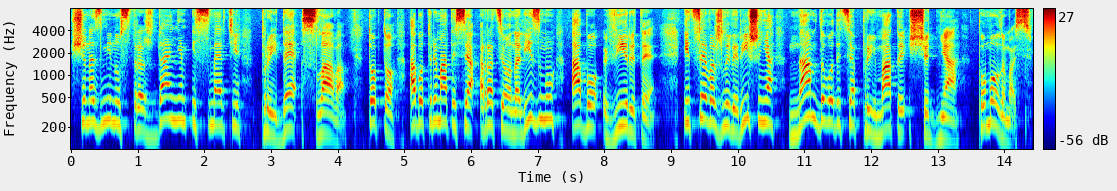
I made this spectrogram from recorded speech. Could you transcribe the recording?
що на зміну стражданням і смерті прийде слава. Тобто, або триматися раціоналізму, або вірити. І це важливе рішення нам доводиться приймати щодня. Помолимось.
